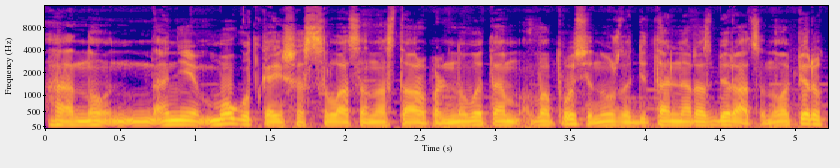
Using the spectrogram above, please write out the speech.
А, ну, они могут, конечно, ссылаться на Ставрополь, но в этом вопросе нужно детально разбираться. Ну, во-первых,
